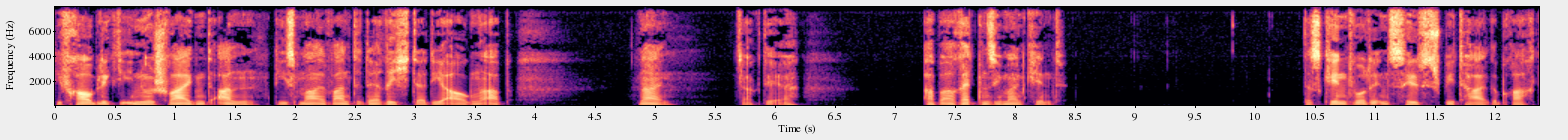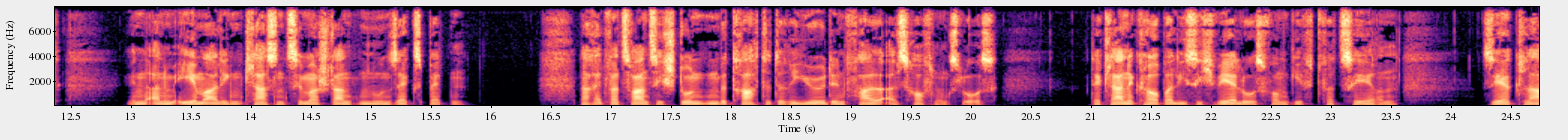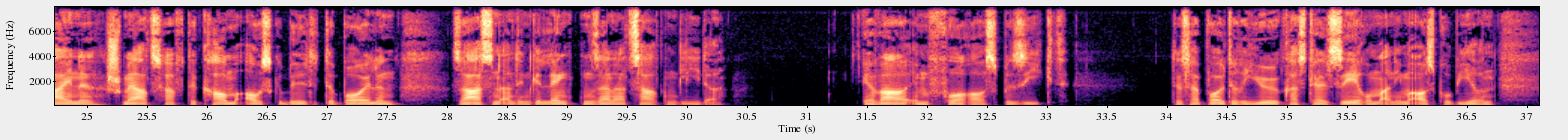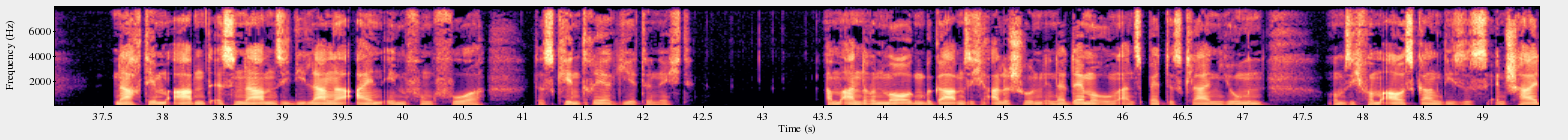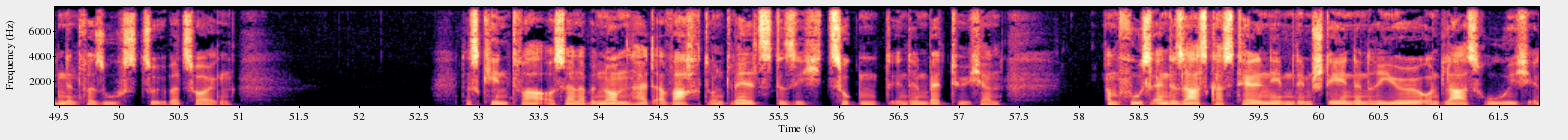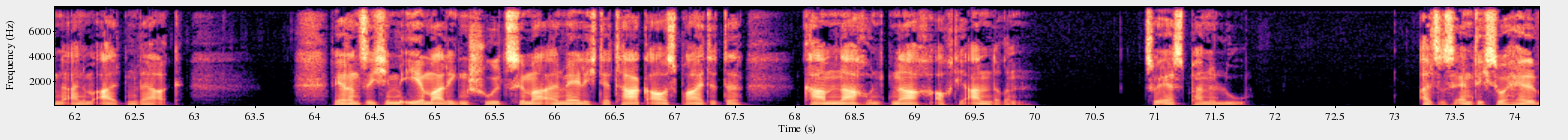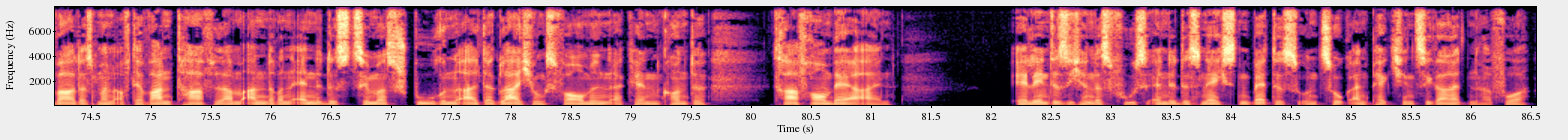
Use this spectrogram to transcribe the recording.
Die Frau blickte ihn nur schweigend an, diesmal wandte der Richter die Augen ab. Nein, sagte er, aber retten Sie mein Kind. Das Kind wurde ins Hilfsspital gebracht. In einem ehemaligen Klassenzimmer standen nun sechs Betten. Nach etwa zwanzig Stunden betrachtete Rieu den Fall als hoffnungslos. Der kleine Körper ließ sich wehrlos vom Gift verzehren. Sehr kleine, schmerzhafte, kaum ausgebildete Beulen saßen an den Gelenken seiner zarten Glieder. Er war im Voraus besiegt. Deshalb wollte Rieu Castels Serum an ihm ausprobieren. Nach dem Abendessen nahmen sie die lange Einimpfung vor. Das Kind reagierte nicht. Am anderen Morgen begaben sich alle schon in der Dämmerung ans Bett des kleinen Jungen, um sich vom Ausgang dieses entscheidenden Versuchs zu überzeugen. Das Kind war aus seiner Benommenheit erwacht und wälzte sich zuckend in den Betttüchern. Am Fußende saß Castell neben dem stehenden Rieu und las ruhig in einem alten Werk. Während sich im ehemaligen Schulzimmer allmählich der Tag ausbreitete, kamen nach und nach auch die anderen. Zuerst Panelou. Als es endlich so hell war, dass man auf der Wandtafel am anderen Ende des Zimmers Spuren alter Gleichungsformeln erkennen konnte, traf Rambert ein. Er lehnte sich an das Fußende des nächsten Bettes und zog ein Päckchen Zigaretten hervor.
